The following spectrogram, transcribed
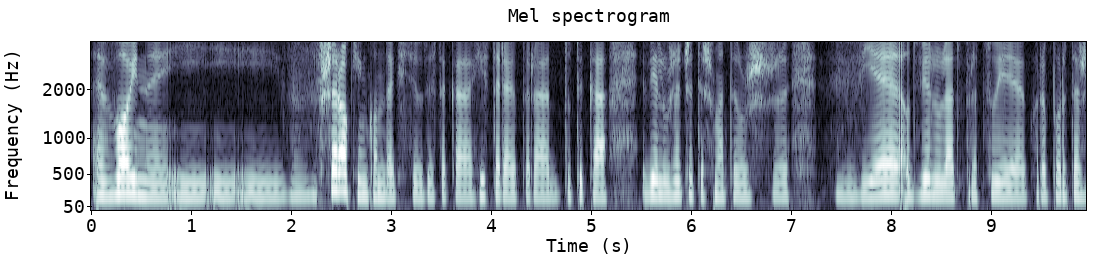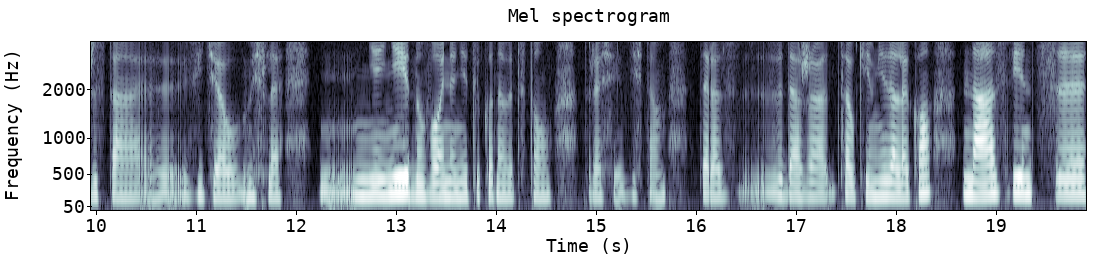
e, wojny i, i, w szerokim kontekście. To jest taka historia, która dotyka wielu rzeczy. Też Mateusz wie, od wielu lat pracuje jako reportażysta. E, widział, myślę, nie, nie jedną wojnę, nie tylko nawet tą, która się gdzieś tam teraz wydarza całkiem niedaleko nas, więc e,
